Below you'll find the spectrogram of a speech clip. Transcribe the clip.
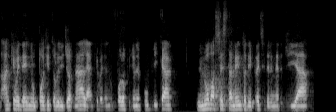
anche vedendo un po' i titoli di giornale, anche vedendo un po' l'opinione pubblica, il nuovo assestamento dei prezzi dell'energia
